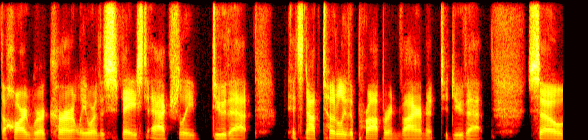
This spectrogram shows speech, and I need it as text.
the hardware currently or the space to actually do that. It's not totally the proper environment to do that. So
